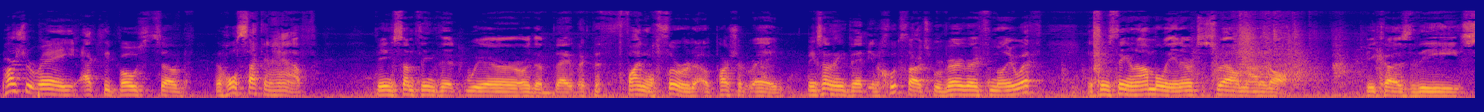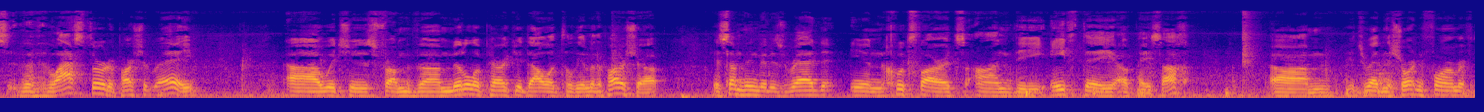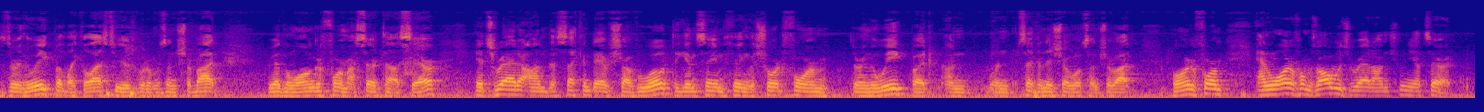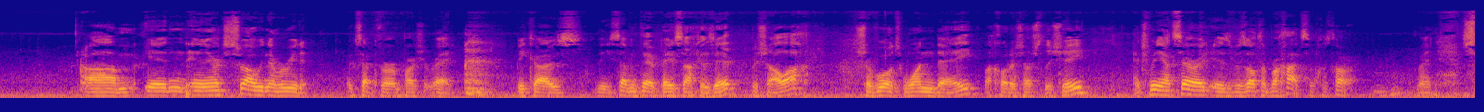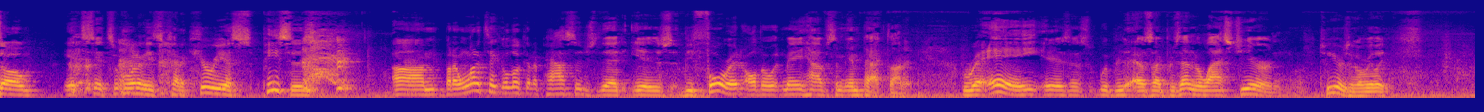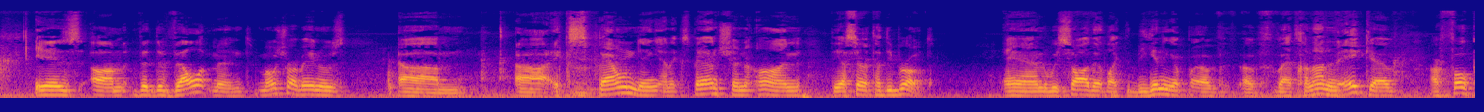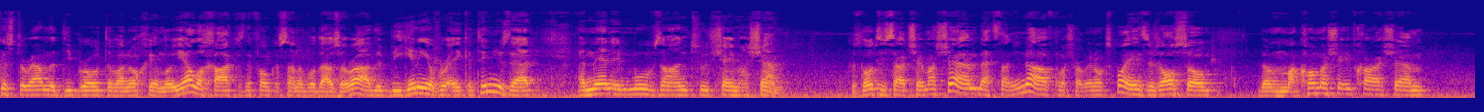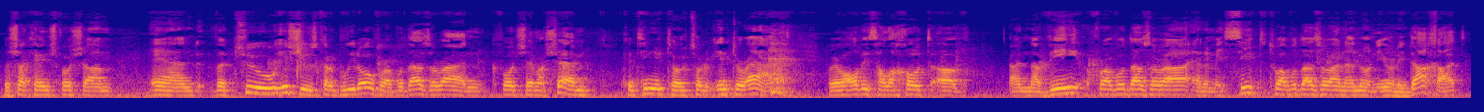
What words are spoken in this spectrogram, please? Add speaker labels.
Speaker 1: Parshat Re'eh actually boasts of the whole second half being something that we're, or the like the final third of Parshat Re'eh, being something that in Chutz La'aretz we're very, very familiar with. It's an interesting anomaly in Eretz Yisrael, not at all. Because the, the last third of Parshat Re'eh, uh, which is from the middle of Perek Yud Daled till the end of the Parsha, is something that is read in Chutz La'aretz on the eighth day of Pesach. Um, it's read in the shortened form if it's during the week, but like the last two years when it was on Shabbat, we had the longer form, Aser Ta'aser. It's read on the second day of Shavuot. Again, same thing, the short form during the week, but on when second day Shavuot on Shabbat, the longer form. And the longer form is always read on Shmini Atzeret. Um, in, in Eretz Yisrael, we never read it, except for in Parshat Re'eh, because the seventh day of Pesach is it, B'Shalach. Shavuot's one day, B'Chodesh HaShlishi, and Shmini Atzeret is V'zot HaBrachat, Simchas Torah. Right? So, it's it's one of these kind of curious pieces. Um, but I want to take a look at a passage that is before it, although it may have some impact on it. Re'eh is, as, we, as I presented last year, two years ago really, is um, the development, Moshe Rabbeinu's um, uh, expounding and expansion on the Aseret HaDibrot. And we saw that like the beginning of, of, of Va'etchanan and Ekev, are focused around the Dibrot of Anochi and Lo Yelacha, because they focus on Avodah Zarah. The beginning of Re'eh continues that, and then it moves on to Shem Hashem. Because Lo Tisat Shem Hashem, that's not enough. Moshe Rabbeinu explains, there's also the Makom Ha'Shevchar Hashem, the Shaken Shmosham, and the two issues kind of bleed over. Avodah Zarah and Kvod Shem Hashem continue to sort of interact. We have all these halachot of a Navi for Avodah Zarah and a Mesit to Avodah Zarah and a Nidachat.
